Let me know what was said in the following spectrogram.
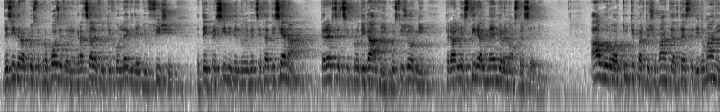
Desidero a questo proposito ringraziare tutti i colleghi degli uffici e dei presidi dell'Università di Siena per essersi prodigati in questi giorni per allestire al meglio le nostre sedi. Auguro a tutti i partecipanti al test di domani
